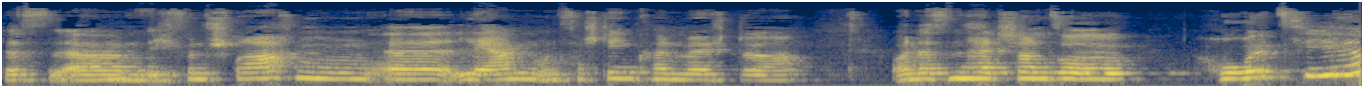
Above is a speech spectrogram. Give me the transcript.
dass ähm, ich fünf Sprachen äh, lernen und verstehen können möchte. Und das sind halt schon so hohe Ziele.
